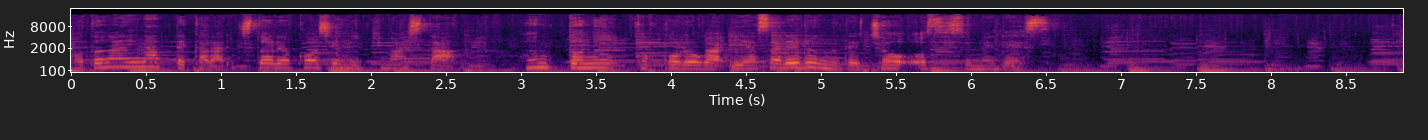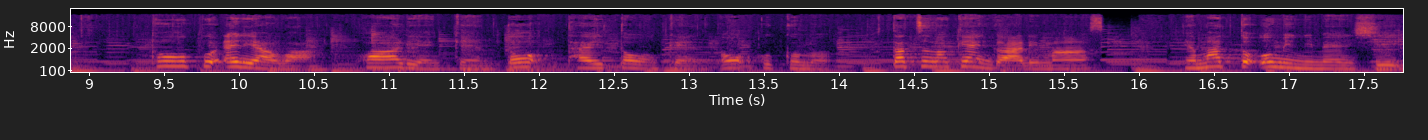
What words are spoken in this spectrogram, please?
大人になってから一度旅行しに行きました。本当に心が癒されるので超おすすめです。東部エリアは花蓮県と台東県を含む2つの県があります。山と海に面し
